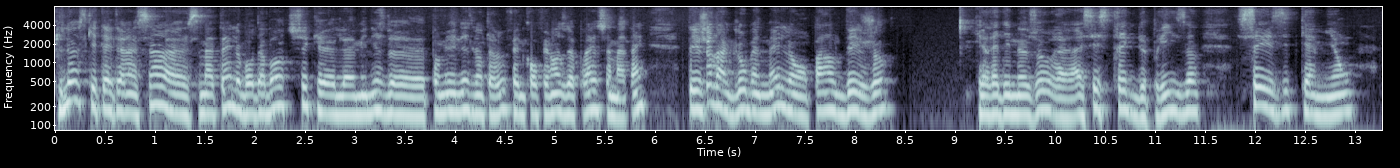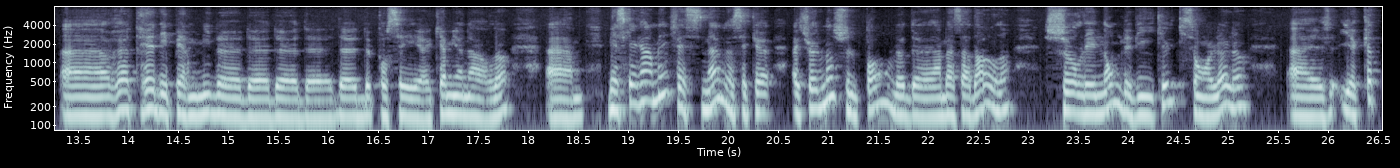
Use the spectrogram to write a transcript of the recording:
Puis là, ce qui est intéressant euh, ce matin, bon, d'abord, tu sais que le ministre de, premier ministre de l'Ontario fait une conférence de presse ce matin. Déjà dans le Globe and Mail, on parle déjà qu'il y aurait des mesures euh, assez strictes de prise, saisie de camions, euh, retrait des permis de, de, de, pour ces euh, camionneurs-là. Euh, mais ce qui est quand même fascinant, c'est que actuellement sur le pont là, de Ambassadeur, sur les nombres de véhicules qui sont là, là il y a quatre,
